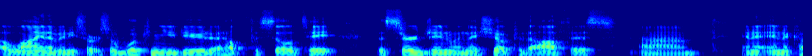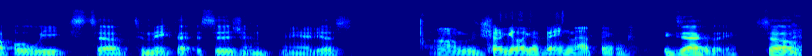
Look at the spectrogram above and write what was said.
a line of any sort. So what can you do to help facilitate the surgeon when they show up to the office um, in, a, in a couple of weeks to, to make that decision? Any ideas? Um, we try to get like a vein mapping. Exactly. So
